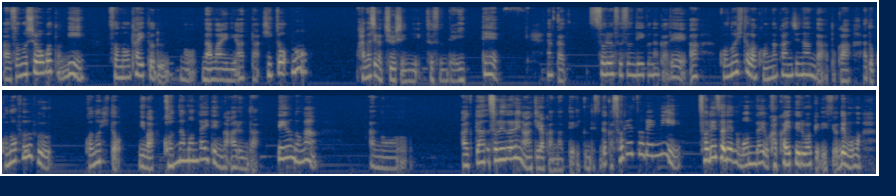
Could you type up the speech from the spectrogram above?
あその章ごとに、そのタイトルの名前にあった人の話が中心に進んでいって、なんか、それを進んでいく中で、あ、この人はこんな感じなんだとか、あとこの夫婦、この人にはこんな問題点があるんだっていうのが、あの、あそれぞれが明らかになっていくんです。だからそれぞれに、それぞれの問題を抱えてるわけですよ。でもまあ、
